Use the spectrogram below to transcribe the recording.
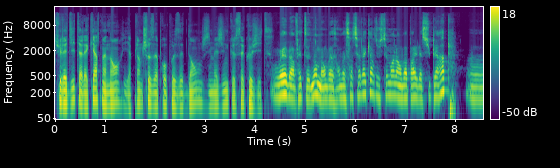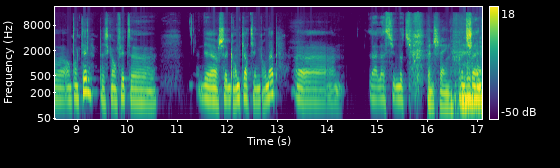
Tu l'as dit, as la carte maintenant, il y a plein de choses à proposer dedans, j'imagine que ça cogite. Ouais, ben en fait, euh, non, mais on va, on va sortir la carte justement. Là, on va parler de la super app euh, en tant que telle, parce qu'en fait, euh, derrière chaque grande carte, il y a une grande app. Euh, la, la notre Punchline. punchline.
